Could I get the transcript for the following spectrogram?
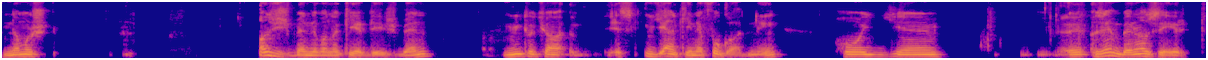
Na most az is benne van a kérdésben, mint hogyha ezt így el kéne fogadni, hogy az ember azért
